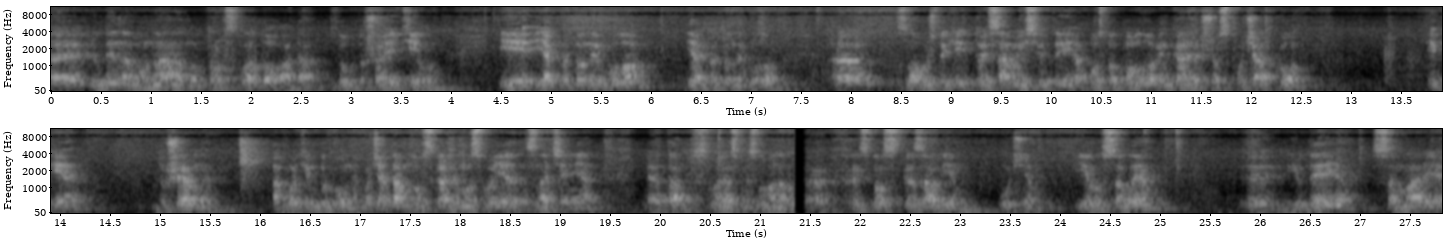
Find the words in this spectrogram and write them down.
е, людина вона ну, трьох складова, да? дух, душа і тіло. І як би то не було, як би то не було, е, знову ж таки, той самий святий апостол Павло він каже, що спочатку яке? Душевне, а потім духовне. Хоча там, ну, скажімо, своє значення, е, там своя смислова Христос сказав їм, учням, Єрусалим, е, Юдея, Самарія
